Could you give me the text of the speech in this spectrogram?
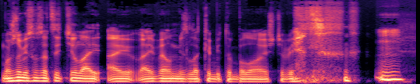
možno by som sa cítil aj, aj, aj veľmi zle, keby to bolo ešte viac. Mm-hmm.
